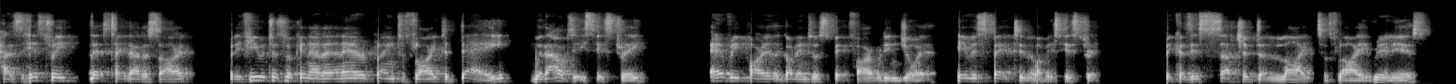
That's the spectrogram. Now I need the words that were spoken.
has history. Let's take that aside. But if you were just looking at an airplane to fly today without its history, every pilot that got into a Spitfire would enjoy it, irrespective of its history, because it's such a delight to fly. It really is.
